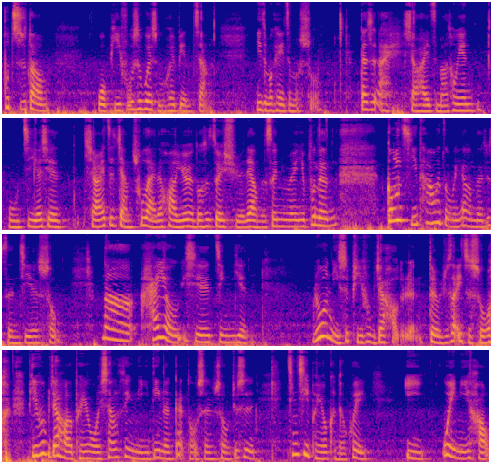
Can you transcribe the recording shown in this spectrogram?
不知道我皮肤是为什么会变这样，你怎么可以这么说？但是，哎，小孩子嘛，童言无忌，而且小孩子讲出来的话永远都是最雪亮的，所以你们也不能攻击他会怎么样的，就只能接受。那还有一些经验，如果你是皮肤比较好的人，对我就是要一直说，皮肤比较好的朋友，我相信你一定能感同身受，就是亲戚朋友可能会以为你好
